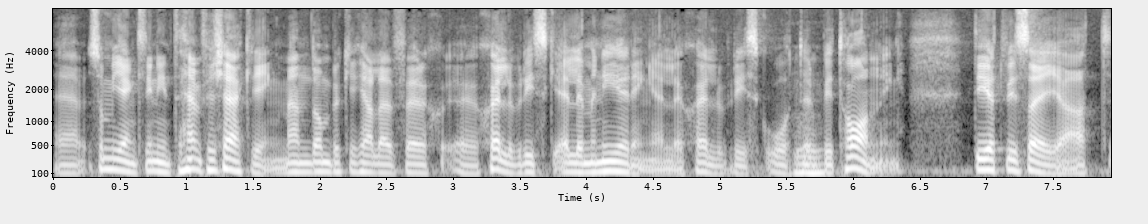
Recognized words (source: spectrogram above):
Eh, som egentligen inte är en försäkring, men de brukar kalla det för eh, självriskeliminering eller självriskåterbetalning. Det vill säga att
